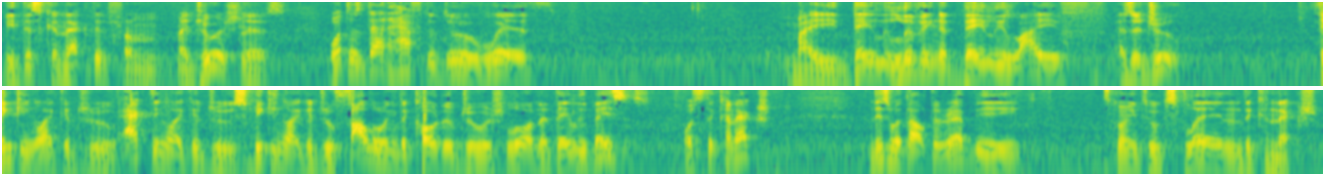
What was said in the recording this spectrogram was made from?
be disconnected from my Jewishness. What does that have to do with my daily living a daily life as a Jew? Thinking like a Jew, acting like a Jew, speaking like a Jew, following the code of Jewish law on a daily basis. What's the connection? This is what Alter Rebbe is going to explain the connection.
